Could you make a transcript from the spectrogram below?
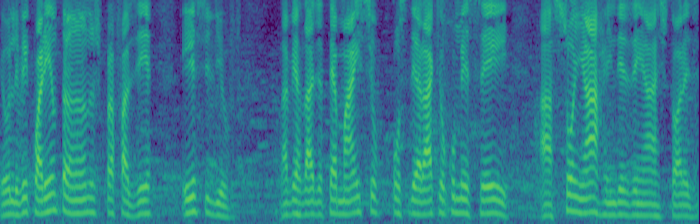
Eu levei 40 anos para fazer esse livro. Na verdade, até mais se eu considerar que eu comecei a sonhar em desenhar histórias,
